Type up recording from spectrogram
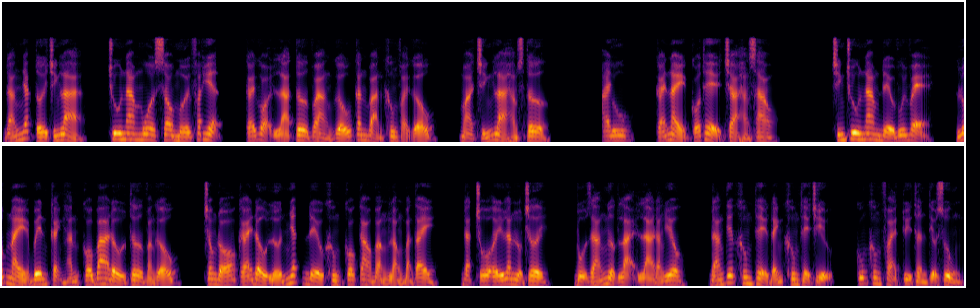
Đáng nhắc tới chính là, chu nam mua sau mới phát hiện, cái gọi là tơ vàng gấu căn bản không phải gấu, mà chính là hamster. Ai u, cái này có thể trả hàng sao? Chính chu nam đều vui vẻ, lúc này bên cạnh hắn có ba đầu tơ vàng gấu, trong đó cái đầu lớn nhất đều không có cao bằng lòng bàn tay, đặt chỗ ấy lăn lộn chơi, bộ dáng ngược lại là đáng yêu, đáng tiếc không thể đánh không thể chịu, cũng không phải tùy thân tiểu sủng,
